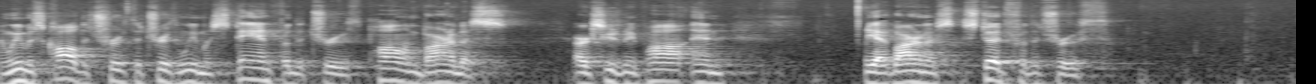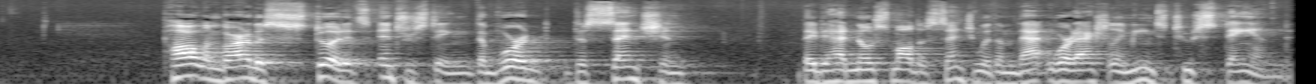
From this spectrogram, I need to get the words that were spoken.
And we must call the truth the truth, and we must stand for the truth. Paul and Barnabas, or excuse me, Paul and yeah, Barnabas stood for the truth. Paul and Barnabas stood. It's interesting. The word dissension, they had no small dissension with them. That word actually means to stand.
